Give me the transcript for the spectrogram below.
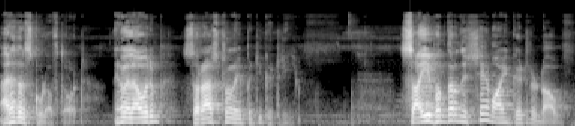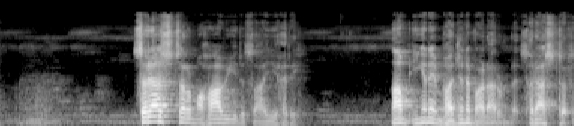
അനദർ സ്കൂൾ ഓഫ് തോട്ട് നിങ്ങളെല്ലാവരും സ്വരാഷ്ട്രയെ പറ്റി കേട്ടിരിക്കും സായി ഭക്തർ നിശ്ചയമായും കേട്ടിട്ടുണ്ടാവും. സ്വരാഷ്ട്ര മഹാവീര് സായി ഹരി. നാം ഇങ്ങനെ ഭജന പാടാറുണ്ട് സ്വരാഷ്ട്രർ.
